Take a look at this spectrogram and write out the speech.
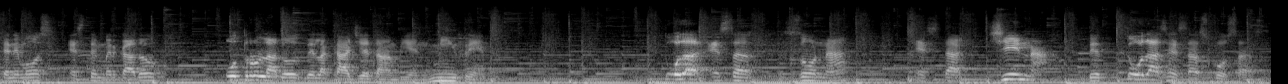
Tenemos este mercado, otro lado de la calle también, miren. Toda esa zona está llena de todas esas cosas.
